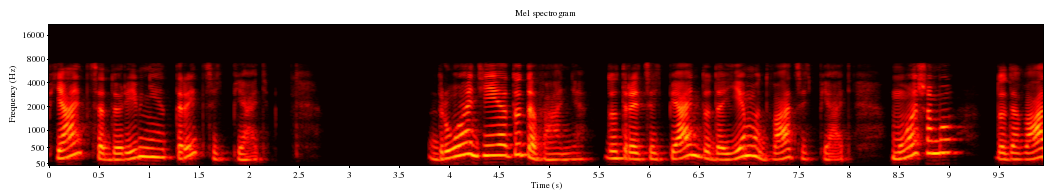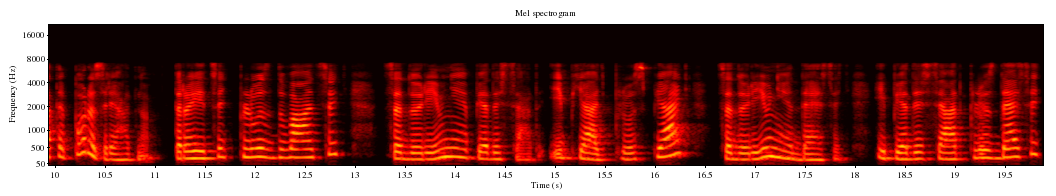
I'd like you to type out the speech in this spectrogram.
5, це дорівнює 35. Друга дія додавання. До 35 додаємо 25. Можемо додавати порозрядно. 30 плюс 20 це дорівнює 50. І 5 плюс 5 це дорівнює 10. І 50 плюс 10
